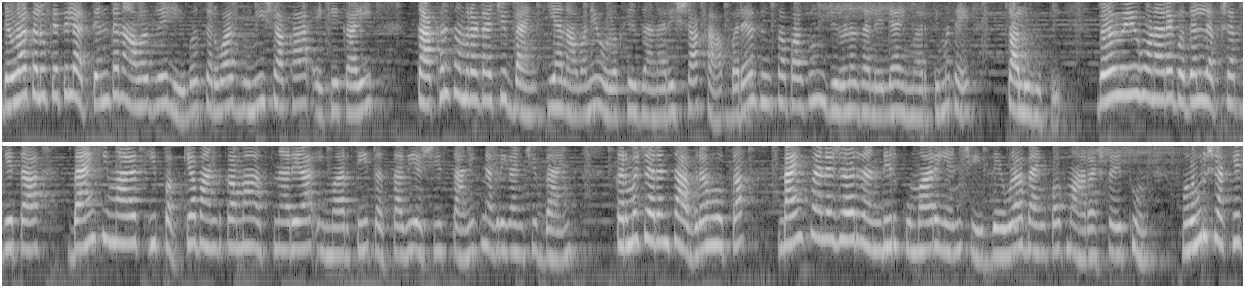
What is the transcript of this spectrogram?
देवळा तालुक्यातील अत्यंत नावाजलेली व सर्वात जुनी शाखा एकेकाळी साखर सम्राटाची बँक या नावाने ओळखली जाणारी शाखा बऱ्याच दिवसापासून जीर्ण झालेल्या इमारतीमध्ये चालू होती. वेळोवेळी होणारे बदल लक्षात घेता बँक इमारत ही पक्क्या बांधकामा असणाऱ्या इमारतीत असावी अशी स्थानिक नागरिकांची बँक कर्मचाऱ्यांचा आग्रह होता. बँक मॅनेजर रणधीर कुमार यांची देवळा बँक ऑफ महाराष्ट्र येथून भौर शाखेत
